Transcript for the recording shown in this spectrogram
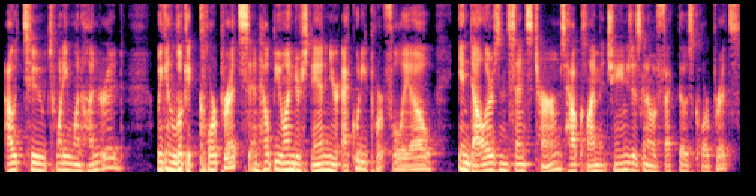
out to 2100. We can look at corporates and help you understand in your equity portfolio in dollars and cents terms how climate change is going to affect those corporates.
